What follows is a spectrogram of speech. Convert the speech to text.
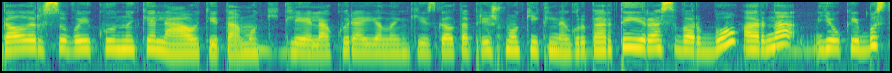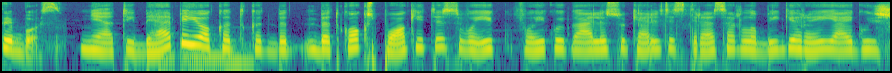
Gal ir su vaiku nukeliauti į tą mokyklėlę, kurią jie lankys, gal tą prieš mokyklinę grupę. Ar tai yra svarbu, ar na, jau kai bus, tai bus? Ne, tai be abejo, kad, kad bet, bet koks pokytis vaik, vaikui gali sukelti stresą ir labai gerai, jeigu iš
